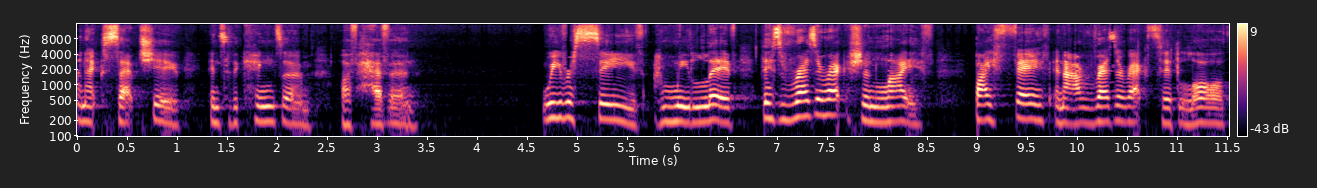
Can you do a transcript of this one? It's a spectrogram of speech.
and accept you into the kingdom of heaven. We receive and we live this resurrection life by faith in our resurrected Lord.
